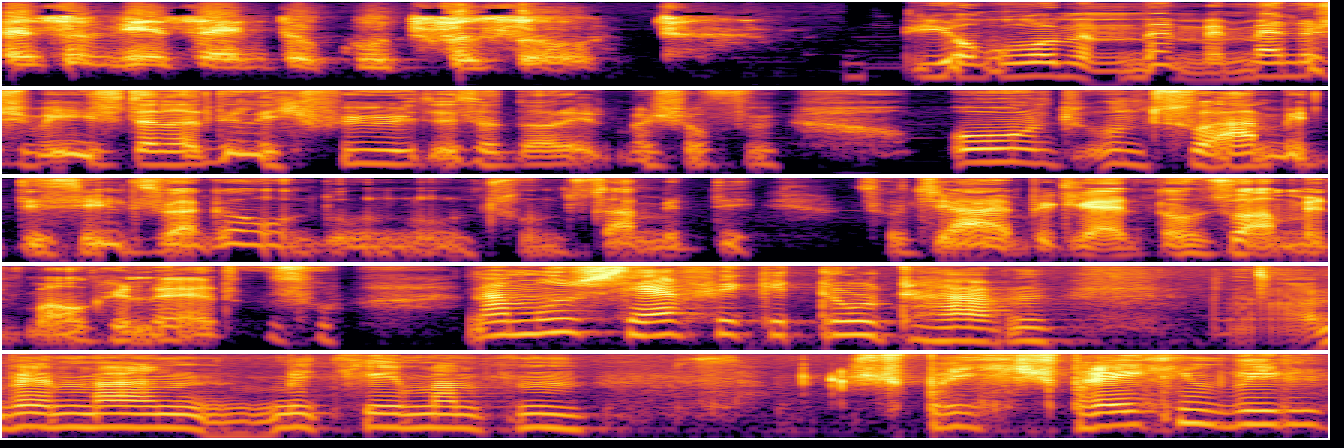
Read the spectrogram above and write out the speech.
Also wir sind da gut versorgt. Ja, mit, mit meiner Schwester natürlich viel, also da redet man schon viel. Und, und zwar mit den Seelsorger und, und, und, und zwar mit den Sozialbegleitern und zwar mit manchen Leuten. Und so. Man muss sehr viel Geduld haben, wenn man mit jemandem sprich, sprechen will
